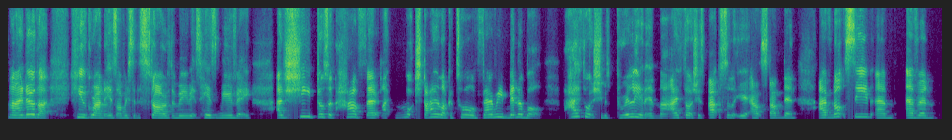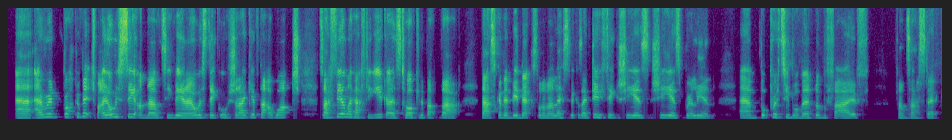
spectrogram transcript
And I know that Hugh Grant is obviously the star of the movie it's his movie and she doesn't have very like much dialogue at all very minimal. I thought she was brilliant in that. I thought she's absolutely outstanding. I've not seen um Evan uh, Erin Brockovich, but I always see it on Now TV and I always think, oh, should I give that a watch? So I feel like after you guys talking about that, that's going to be next one on my list because I do think she is she is brilliant. Um, but Pretty Woman number five, fantastic.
